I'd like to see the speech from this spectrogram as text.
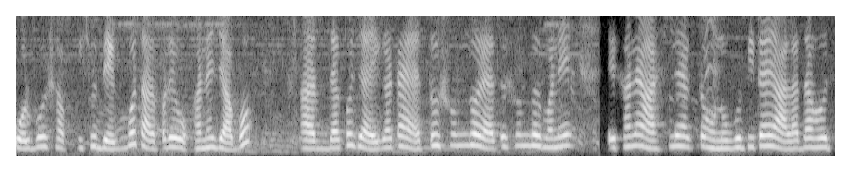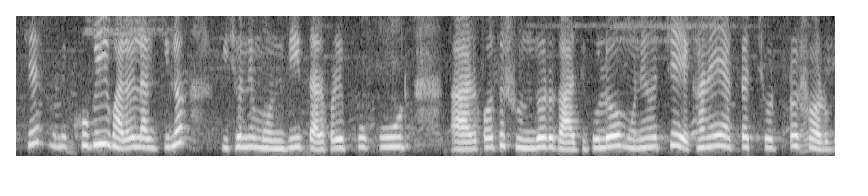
করব সব কিছু দেখব, তারপরে ওখানে যাব। আর দেখো জায়গাটা এত সুন্দর এত সুন্দর। মানে এখানে আসলে একটা অনুভূতিটাই আলাদা হচ্ছে। মানে খুবই ভালো লাগছিল। পিছনে মন্দির, তারপরে পুকুর আর কত সুন্দর গাছগুলো। মনে হচ্ছে এখানেই একটা ছোট্ট স্বর্গ।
